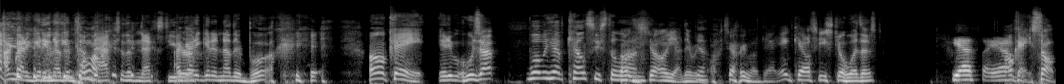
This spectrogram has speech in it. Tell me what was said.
I got to get another can come book. back to them next year. I got to get another book. okay. Any- Who's up? Well, we have Kelsey still Oh, on. still- oh, yeah. There we go. Sorry about that. Hey, Kelsey, still with us? Yes, I am. Okay, so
